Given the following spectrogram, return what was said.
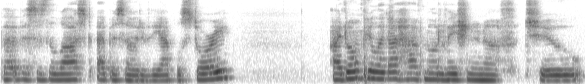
that this is the last episode of the Apple Story. I don't feel like I have motivation enough to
